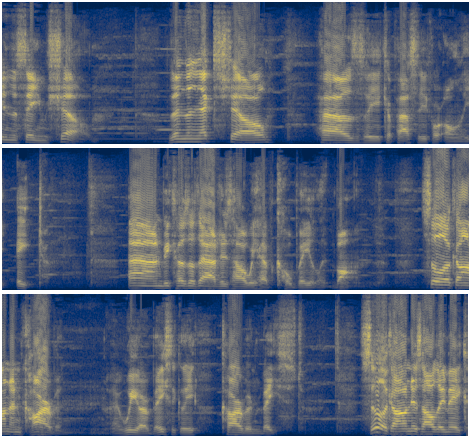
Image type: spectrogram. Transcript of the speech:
in the same shell. Then the next shell has the capacity for only 8. And because of that is how we have covalent bonds. Silicon and carbon. And we are basically carbon based. Silicon is how they make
